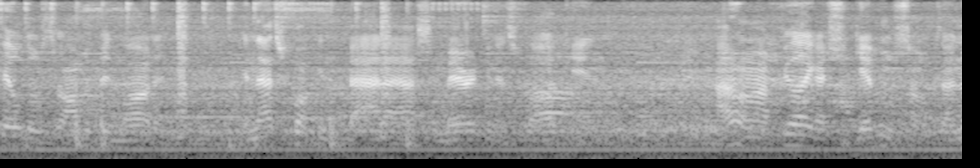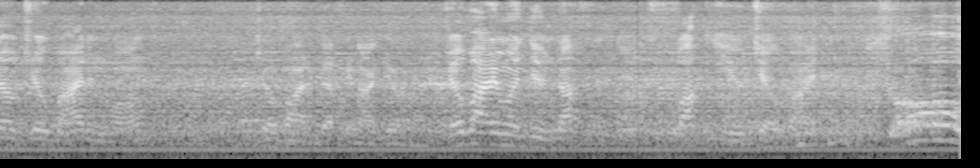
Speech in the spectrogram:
killed Osama bin Laden, and that's fucking badass, American as fuck. And I don't know. I feel like I should give him something. I know Joe Biden won't. Joe Biden definitely not giving it. Joe Biden wouldn't do nothing, dude. Fuck you, Joe Biden. Joe!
